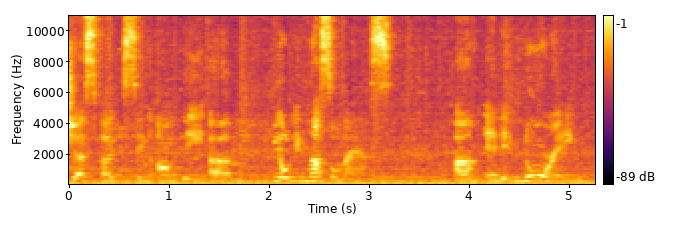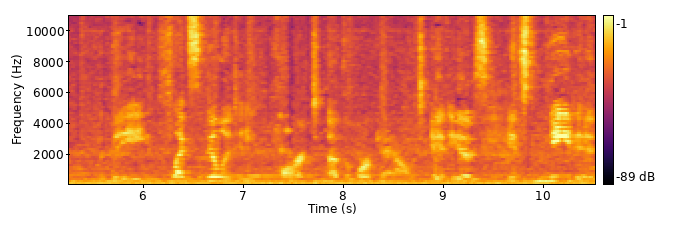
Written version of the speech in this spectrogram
just focusing on the um, building muscle mass um, and ignoring the flexibility part of the workout. It is, it's needed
